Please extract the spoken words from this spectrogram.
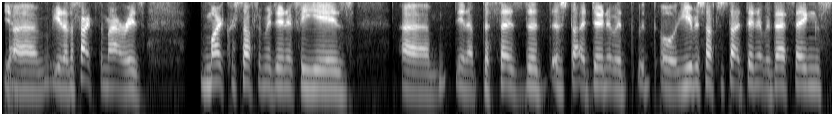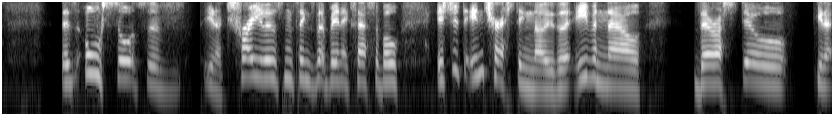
Yeah. Um, you know, the fact of the matter is, Microsoft have been doing it for years. Um, you know, Bethesda have started doing it with, with, or Ubisoft have started doing it with their things. There's all sorts of you know trailers and things that have been accessible. It's just interesting though that even now there are still you know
